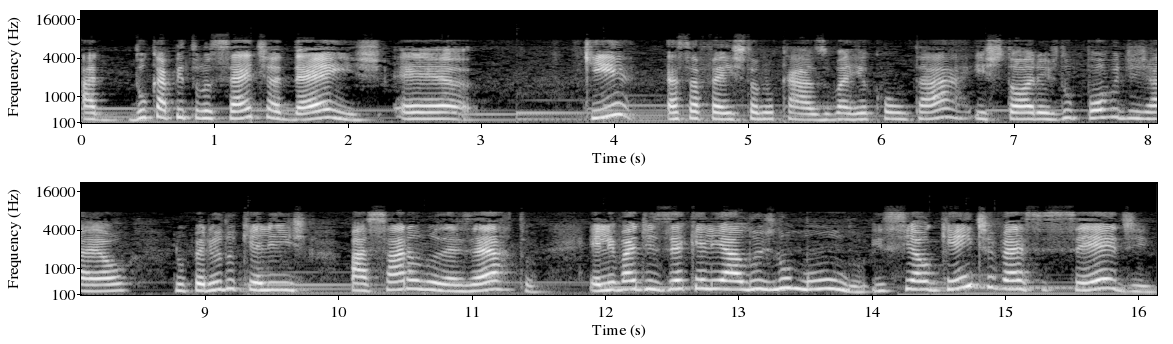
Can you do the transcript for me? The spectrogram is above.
a, do capítulo 7 a 10, é que essa festa, no caso, vai recontar histórias do povo de Israel no período que eles passaram no deserto. Ele vai dizer que ele é a luz do mundo e se alguém tivesse sede,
